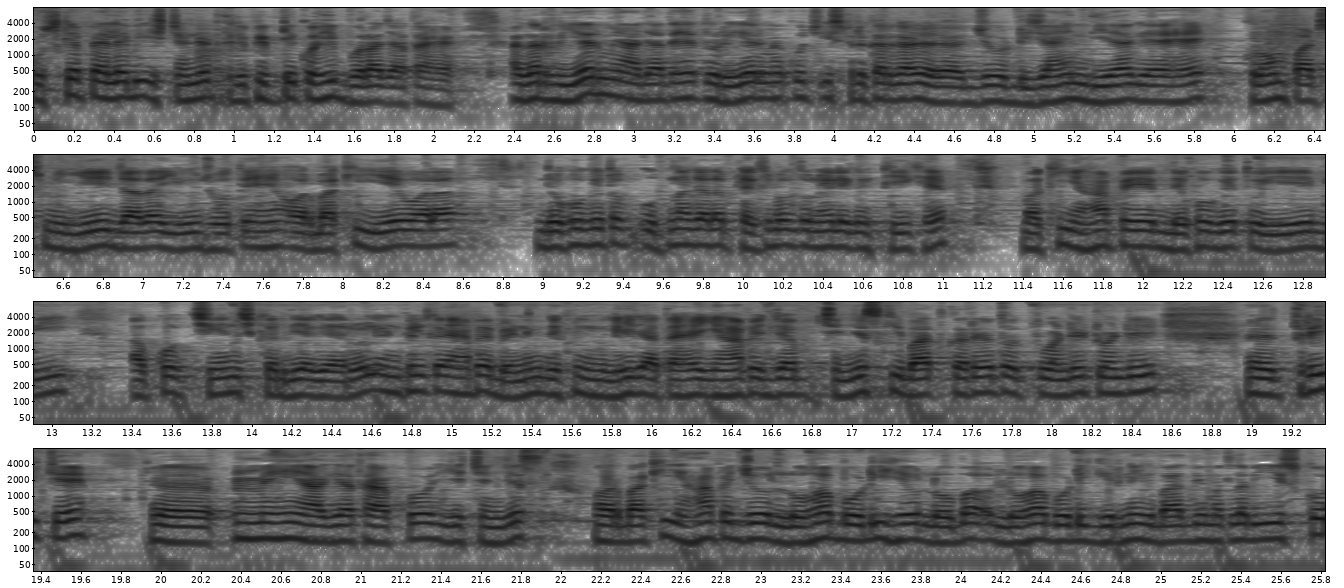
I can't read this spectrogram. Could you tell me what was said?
उसके पहले भी स्टैंडर्ड 350 को ही बोला जाता है। अगर रियर में आ जाते हैं तो रियर में कुछ इस प्रकार का जो डिज़ाइन दिया गया है क्रोम पार्ट्स में ये ज़्यादा यूज़ होते हैं। और बाकी ये वाला देखोगे तो उतना ज़्यादा फ्लेक्सिबल तो नहीं लेकिन ठीक है। बाकी यहाँ पर देखोगे तो ये भी आपको चेंज कर दिया गया रॉयल इनफील्ड का यहाँ पे ब्रांडिंग देखने को मिल ही जाता है। यहाँ पे जब चेंजेस की बात कर रहे हो तो 2023 के में ही आ गया था आपको ये चेंजेस और बाकी यहाँ पे जो लोहा बॉडी है लोहा लोहा बॉडी गिरने के बाद भी मतलब इसको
